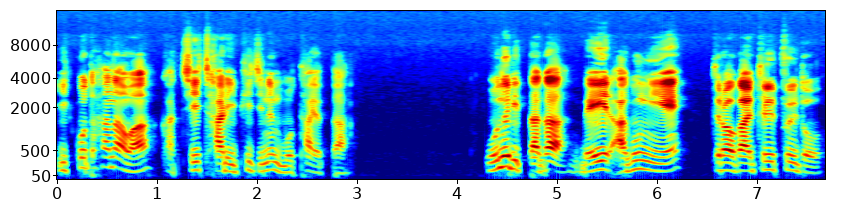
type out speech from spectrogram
이 꽃 하나와 같이 잘 입히지는 못하였다. 오늘 입다가 내일 아궁이에 들어갈 들풀도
